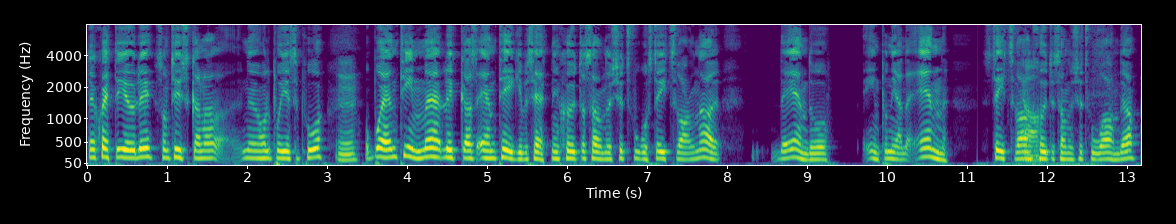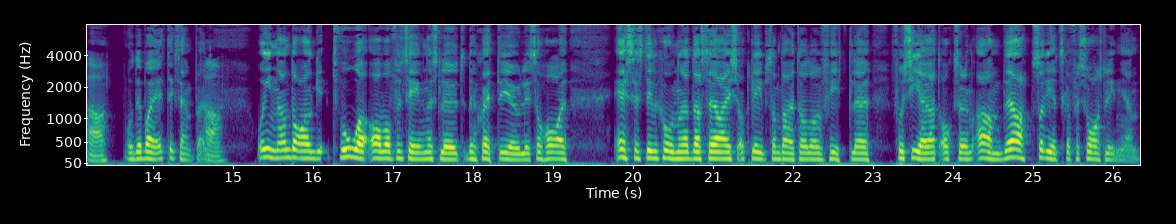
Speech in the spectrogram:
Den 6 juli som tyskarna nu håller på att ge sig på. Och på en timme lyckas en tigerbesättning skjuta sönder 22 stridsvagnar. Det är ändå imponerande. En stridsvagn Ja. skjuter sönder 22 andra. Ja, Och det är bara ett exempel. ja. Och innan dag två av offensiven är slut den 6 juli så har SS-divisionerna Das Reich och Liebstandarte Adolf Hitler forcerat också den andra sovjetiska försvarslinjen.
